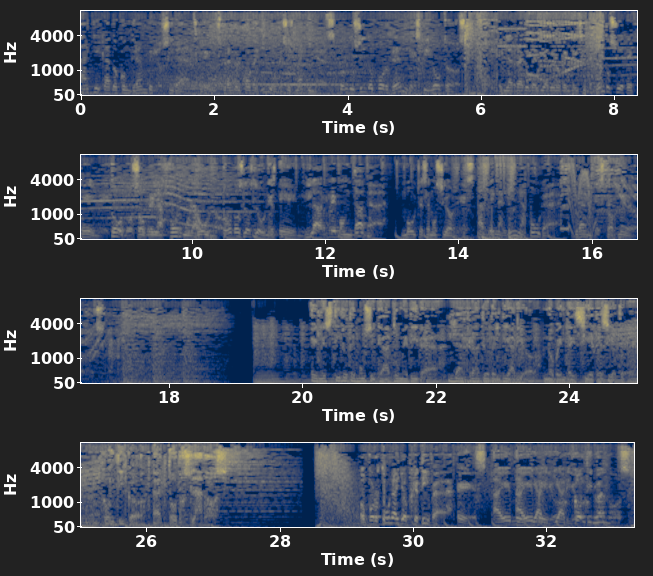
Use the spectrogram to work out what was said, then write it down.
ha llegado con gran velocidad, demostrando el poderío de sus máquinas, conducido por grandes pilotos. En la radio del diario 97.7 FM, todo sobre la Fórmula 1, todos los lunes en La Remontada. Muchas emociones, adrenalina pura, grandes torneos. El estilo de música a tu medida. La radio del diario 977. Contigo a todos lados. Oportuna y objetiva es AM, Diario. Continuamos.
